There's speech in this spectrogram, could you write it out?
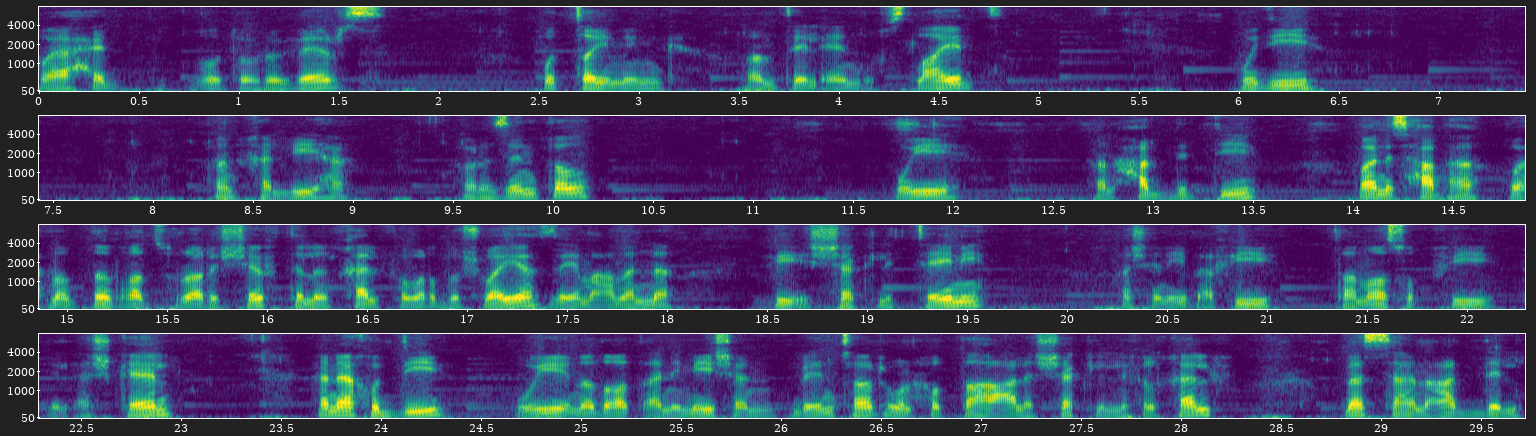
واحد auto reverse وال timing until end of slide. ودي هنخليها horizontal. وهنحدد دي. وهنسحبها وإحنا بنضغط زرار ال Shift للخلف برضو شوية زي ما عملنا في الشكل التاني عشان يبقى فيه تناسق في الأشكال. هناخد دي ونضغط Animation Painter ونحطها على الشكل اللي في الخلف. بس هنعدل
